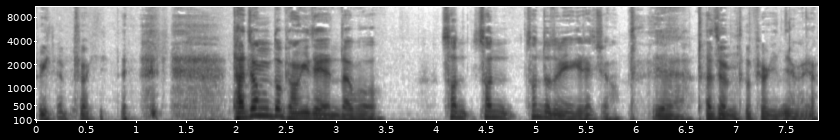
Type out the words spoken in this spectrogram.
병이란 병이. 다정도 병이 된다고 선, 선, 선조들이 얘기를 했죠. 예. 다정도 병이냐고요.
